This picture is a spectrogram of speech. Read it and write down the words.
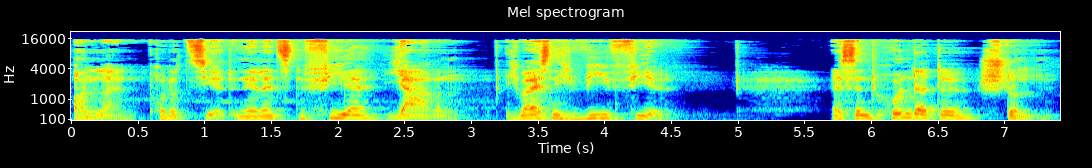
online produziert in den letzten vier Jahren. Ich weiß nicht wie viel. Es sind hunderte Stunden.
